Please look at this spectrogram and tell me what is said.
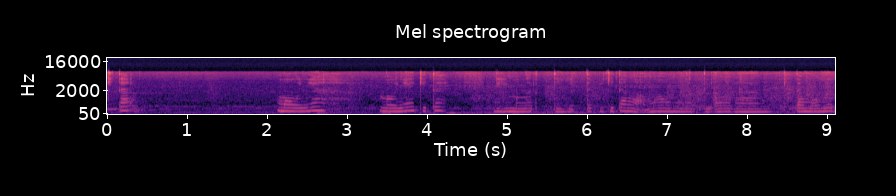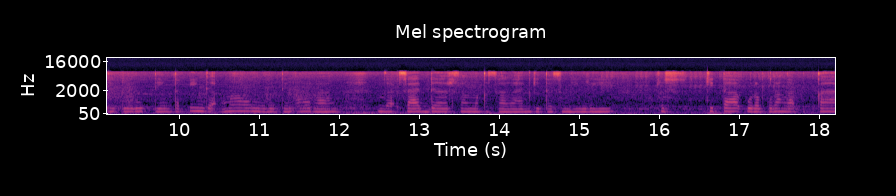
kita maunya maunya kita dimengerti tapi kita nggak mau mengerti orang. Kita maunya diturutin tapi nggak mau nurutin orang. Nggak sadar sama kesalahan kita sendiri. Terus kita pura-pura nggak peka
